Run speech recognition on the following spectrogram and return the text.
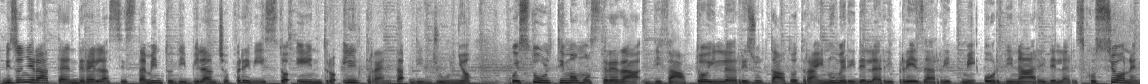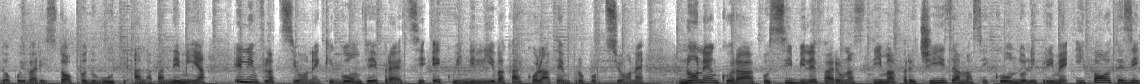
bisognerà attendere l'assestamento di bilancio previsto entro il 30 di giugno. Quest'ultimo mostrerà di fatto il risultato tra i numeri della ripresa a ritmi ordinari della riscossione dopo i vari stop dovuti alla pandemia e l'inflazione che gonfia i prezzi e quindi l'IVA calcolata in proporzione. Non è ancora possibile fare una stima precisa, ma secondo le prime ipotesi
